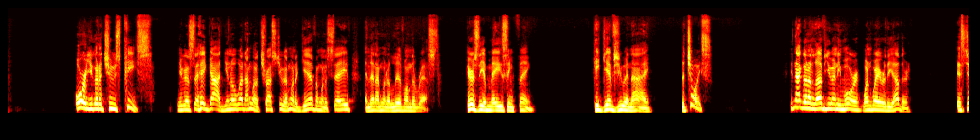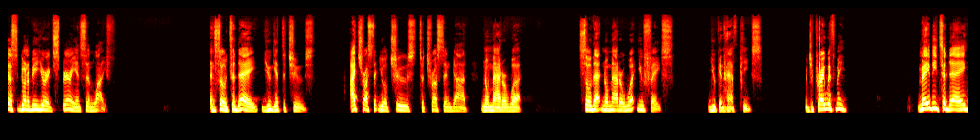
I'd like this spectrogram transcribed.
Or you're you going to choose peace? You're going to say, hey, God, you know what? I'm going to trust you. I'm going to give, I'm going to save, and then I'm going to live on the rest. Here's the amazing thing He gives you and I the choice. He's not going to love you anymore, one way or the other. It's just going to be your experience in life. And so today, you get to choose. I trust that you'll choose to trust in God no matter what, so that no matter what you face, you can have peace. Would you pray with me? Maybe today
